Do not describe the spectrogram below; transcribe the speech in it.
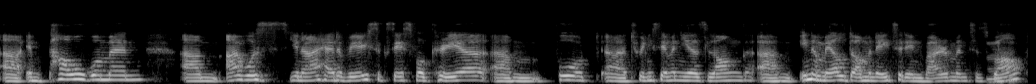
uh, empower women. Um, I was, you know, I had a very successful career um, for uh, 27 years long um, in a male dominated environment as mm-hmm. well.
